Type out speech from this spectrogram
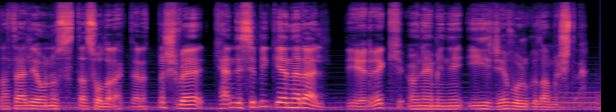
Natalya onu Stas olarak tanıtmış ve kendisi bir general diyerek önemini iyice vurgulamıştı.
